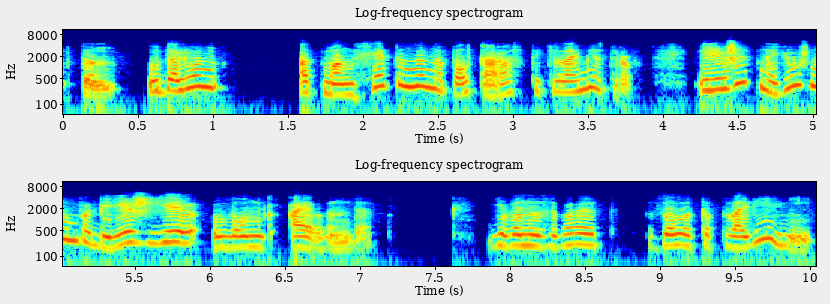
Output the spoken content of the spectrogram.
Хэмптон удален от Манхэттена на полтораста километров и лежит на южном побережье Лонг-Айленда. Его называют золотоплавильней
